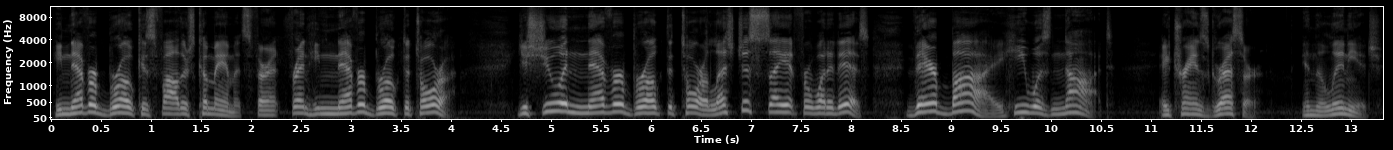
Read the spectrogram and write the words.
He never broke his Father's commandments. Friend, he never broke the Torah. Yeshua never broke the Torah. Let's just say it for what it is. Thereby, he was not a transgressor in the lineage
